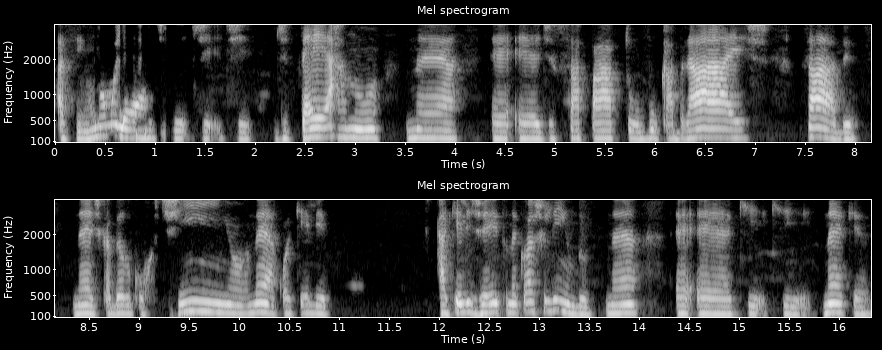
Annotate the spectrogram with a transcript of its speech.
assim, uma mulher de, de, de, de terno, né, é, é, de sapato vulcabras, sabe? Né, de cabelo curtinho, né, com aquele aquele jeito, né, que eu acho lindo, né, é, é, que, que, né, que,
